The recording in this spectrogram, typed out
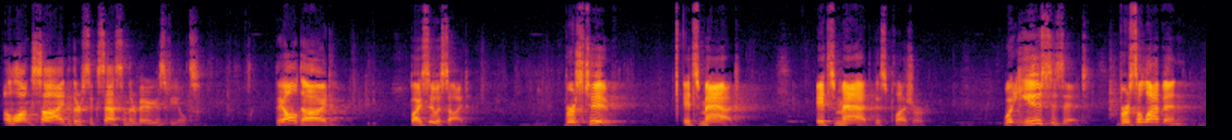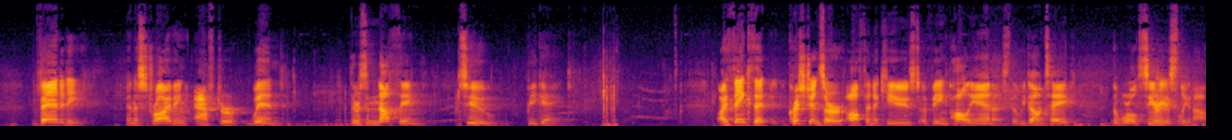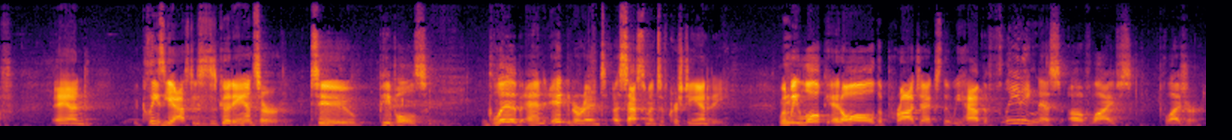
alongside their success in their various fields? They all died by suicide. Verse 2 it's mad. It's mad, this pleasure. What use is it? Verse 11 vanity, and a striving after wind. There's nothing to be gained. I think that Christians are often accused of being Pollyannas, that we don't take the world seriously enough. And Ecclesiastes is a good answer to people's glib and ignorant assessment of Christianity. When we look at all the projects that we have, the fleetingness of life's pleasure,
